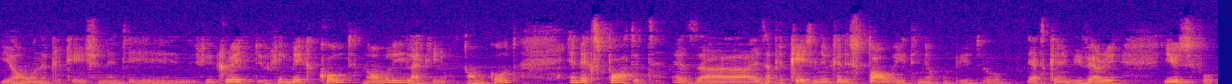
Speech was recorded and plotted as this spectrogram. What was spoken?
your own application and the, you can create you can make code normally like you know, normal code and export it as a as application. You can install it in your computer. That can be very useful.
